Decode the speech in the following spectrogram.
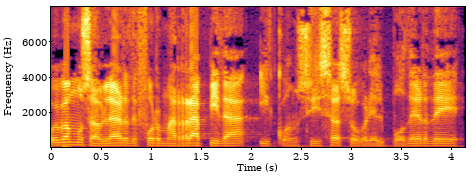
Hoy vamos a hablar de forma rápida y concisa sobre el poder de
